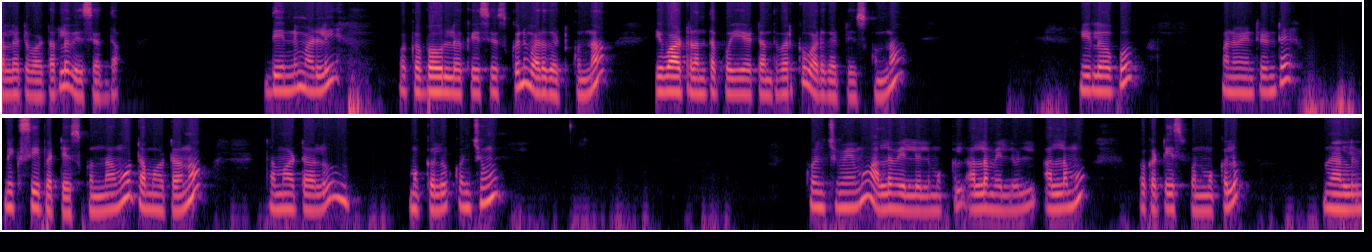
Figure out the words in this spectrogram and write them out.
చల్లటి వాటర్లో వేసేద్దాం. దీన్ని మళ్ళీ ఒక బౌల్లోకి వేసేసుకొని వడగట్టుకుందాం. ఈ వాటర్ అంతా పోయేటంత వరకు వడగట్టేసుకుందాం. ఈలోపు మనం ఏంటంటే మిక్సీ పట్టేసుకుందాము టమాటాను. టమాటాలు ముక్కలు కొంచెం కొంచెమేమో అల్లం వెల్లుల్లి ముక్కలు అల్లం వెల్లుల్లి అల్లము ఒక టీ స్పూన్ ముక్కలు నాలుగు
